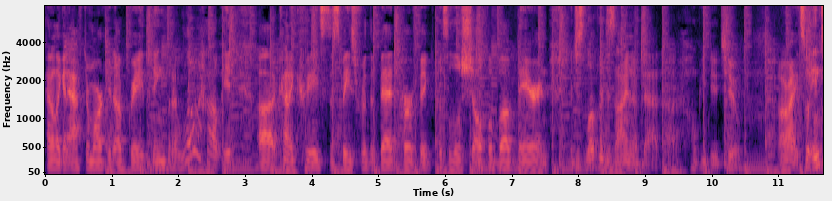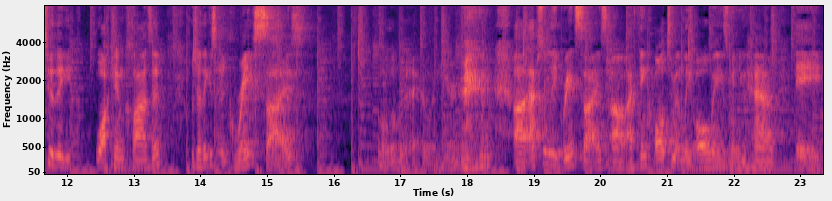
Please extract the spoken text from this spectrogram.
kind of like an aftermarket upgrade thing, but I love how it uh, kind of creates the space for the bed perfect, puts a little shelf above there, and I just love the design of that. Uh, hope you do too. All right, so into the walk-in closet, which I think is a great size. Oh, a little bit of echo in here. uh, absolutely great size. Uh, I think ultimately always when you have a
